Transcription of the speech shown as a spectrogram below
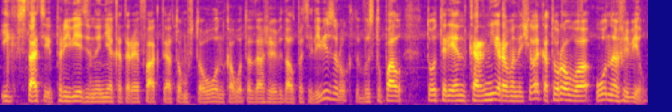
И, кстати, приведены некоторые факты о том, что он кого-то даже видал по телевизору, выступал тот реинкарнированный человек, которого он оживил.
